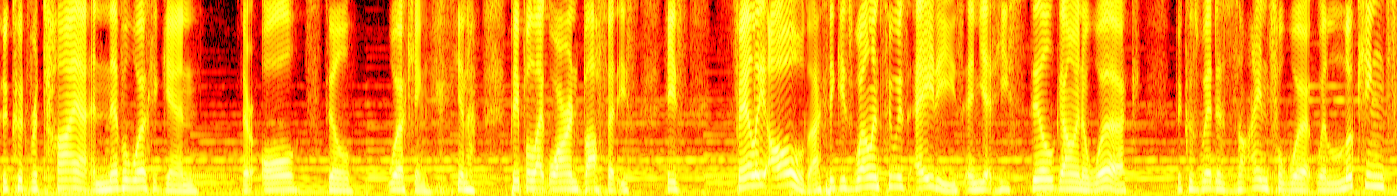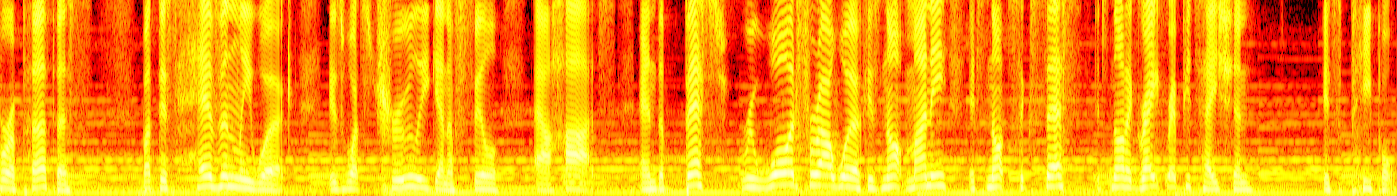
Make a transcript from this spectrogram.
who could retire and never work again, they're all still working. You know, people like Warren Buffett, he's he's fairly old. I think he's well into his 80s, and yet he's still going to work because we're designed for work. We're looking for a purpose, but this heavenly work is what's truly going to fill our hearts. And the best reward for our work is not money, it's not success, it's not a great reputation, it's people.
